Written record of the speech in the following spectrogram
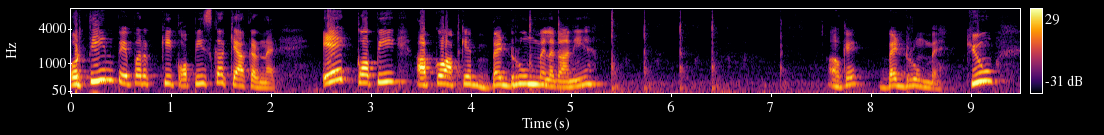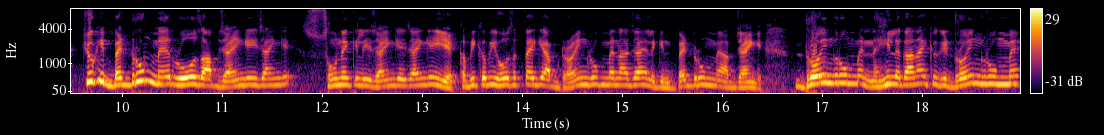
और तीन पेपर की कॉपीज का क्या करना है? एक कॉपी आपको आपके बेडरूम में लगानी है ओके बेडरूम में। क्यों? क्योंकि बेडरूम में रोज आप जाएँगे ही जाएँगे, सोने के लिए जाएँगे ही जाएँगे, ये कभी कभी हो सकता है कि आप ड्राइंग रूम में ना जाएँ, लेकिन बेडरूम में आप जाएँगे। ड्राइंग रूम में नहीं लगाना है, क्योंकि ड्राइंग रूम में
